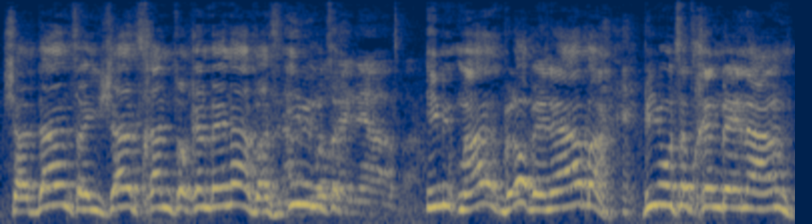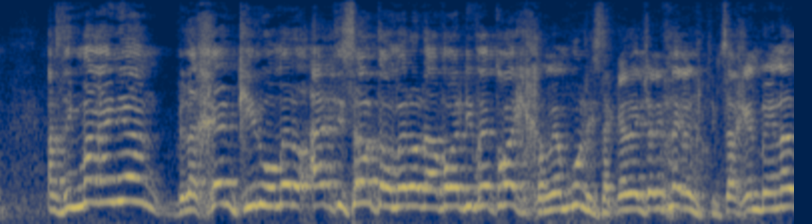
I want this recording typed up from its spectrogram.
שאדם, שהאישה צריכה למצוא חן בעיניו. אז אם היא מוצאת... אם, מה? ולא, בעיני האבא. ואם היא מוצאת חן בעיניו, אז נגמר העניין. ולכן כאילו הוא אומר לו, אל תישא אותה, אומר לו לעבור על דברי תורה, כי חכמים אמרו לי, תסתכל על האישה לפני כן, שתמצא חן בעיניו.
